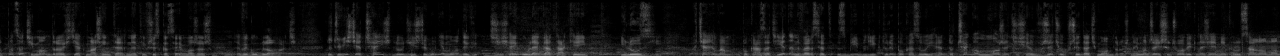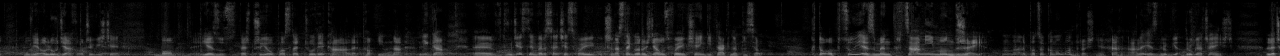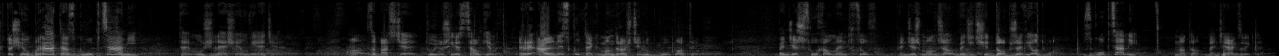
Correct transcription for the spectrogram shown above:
No po co ci mądrość, jak masz internet i wszystko sobie możesz wygooglować? Rzeczywiście część ludzi, szczególnie młodych, dzisiaj ulega takiej iluzji. Chciałem Wam pokazać jeden werset z Biblii, który pokazuje, do czego może Ci się w życiu przydać mądrość. Najmądrzejszy człowiek na ziemi, król Salomon, mówię o ludziach oczywiście, bo Jezus też przyjął postać człowieka, ale to inna liga. E, w 20 wersecie swojej, 13 rozdziału swojej księgi tak napisał. Kto obcuje z mędrcami, mądrzeje. No, no ale po co komu mądrość, nie? ale jest druga, druga część. Lecz kto się brata z głupcami, temu źle się wiedzie. O, zobaczcie, tu już jest całkiem realny skutek mądrości lub głupoty. Będziesz słuchał mędrców, będziesz mądrzał, będzie ci się dobrze wiodło. Z głupcami, no to będzie jak zwykle.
